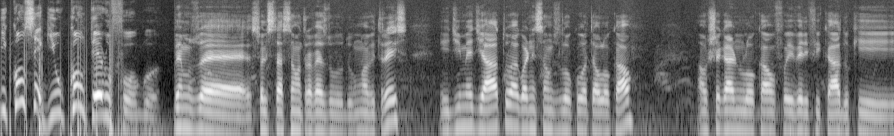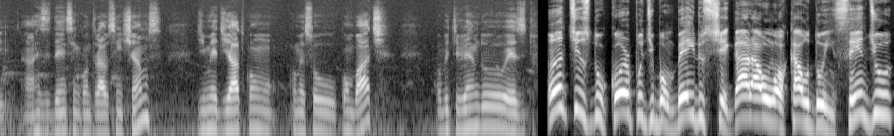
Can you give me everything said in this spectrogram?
e conseguiu conter o fogo. Tivemos é, solicitação através do, do 193 e de imediato a guarnição deslocou até o local. Ao chegar no local foi verificado que a residência encontrava-se em chamas. De imediato com, começou o combate, obtendo êxito. Antes do corpo de bombeiros chegar ao local do incêndio,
